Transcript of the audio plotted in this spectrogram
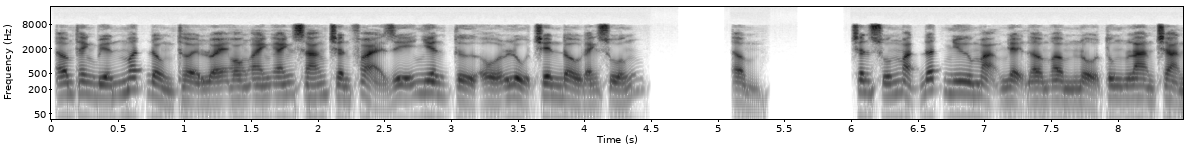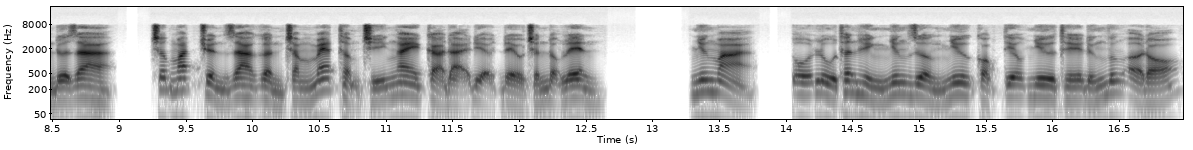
Âm thanh biến mất đồng thời lóe hóng ánh ánh sáng chân phải dĩ nhiên từ ổ lù trên đầu đánh xuống. Ẩm. Chân xuống mặt đất như mạng nhện ầm ầm nổ tung lan tràn đưa ra, trước mắt truyền ra gần trăm mét thậm chí ngay cả đại địa đều chấn động lên. Nhưng mà, ô lù thân hình nhưng dường như cọc tiêu như thế đứng vững ở đó,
